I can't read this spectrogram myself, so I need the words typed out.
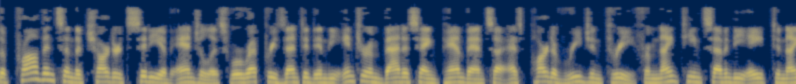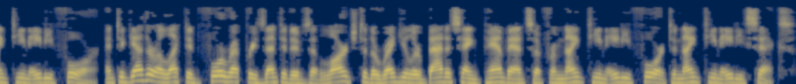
The province and the chartered city of Angeles were represented in the interim Batasang Pambansa as part of Region 3 from 1978 to 1984, and together elected four representatives at large to the regular Batasang Pambansa from 1984 to 1986.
